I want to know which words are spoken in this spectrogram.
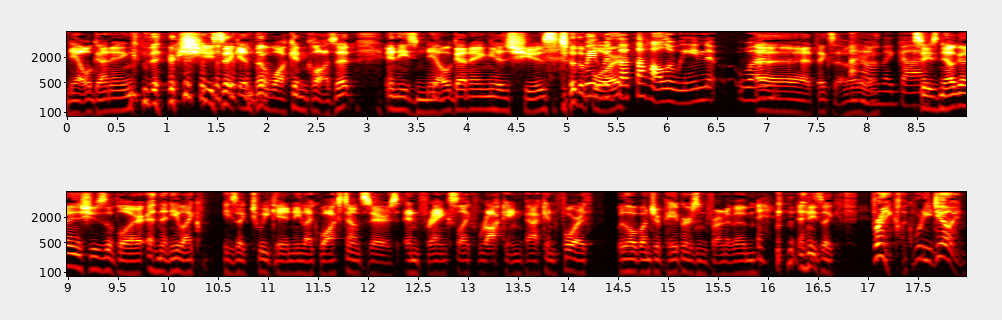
nail gunning their shoes like in the walk-in closet and he's nail gunning his shoes to the Wait, floor was that the Halloween one? uh, i think so I Oh know. my God. so he's nail gunning the shoes to the floor and then he like he's like tweaking and he like walks downstairs and frank's like rocking back and forth with a whole bunch of papers in front of him and he's like frank like what are you doing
